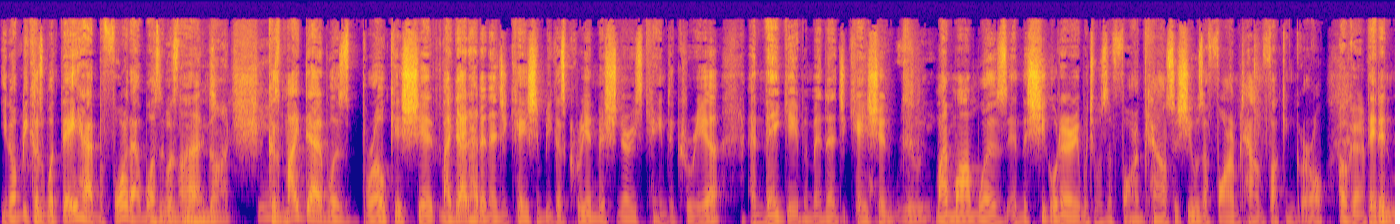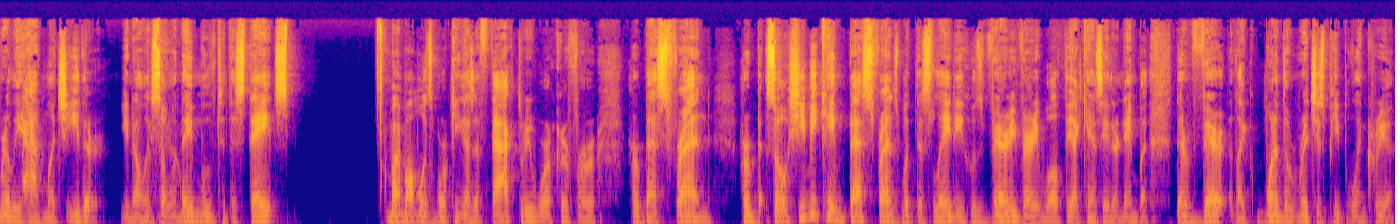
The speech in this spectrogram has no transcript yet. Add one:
you know, because what they had before that wasn't was much. not shit. Because my dad was broke as shit. My dad had an education because Korean missionaries came to Korea and they gave him an education. Oh, really? My mom was in the Shigod area, which was a farm town. So she was a farm town fucking girl Okay. they didn't really have much either, you know. And so when they moved to the states, my mom was working as a factory worker for her best friend. Her so she became best friends with this lady who's very very wealthy. I can't say their name, but they're very like one of the richest people in Korea.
